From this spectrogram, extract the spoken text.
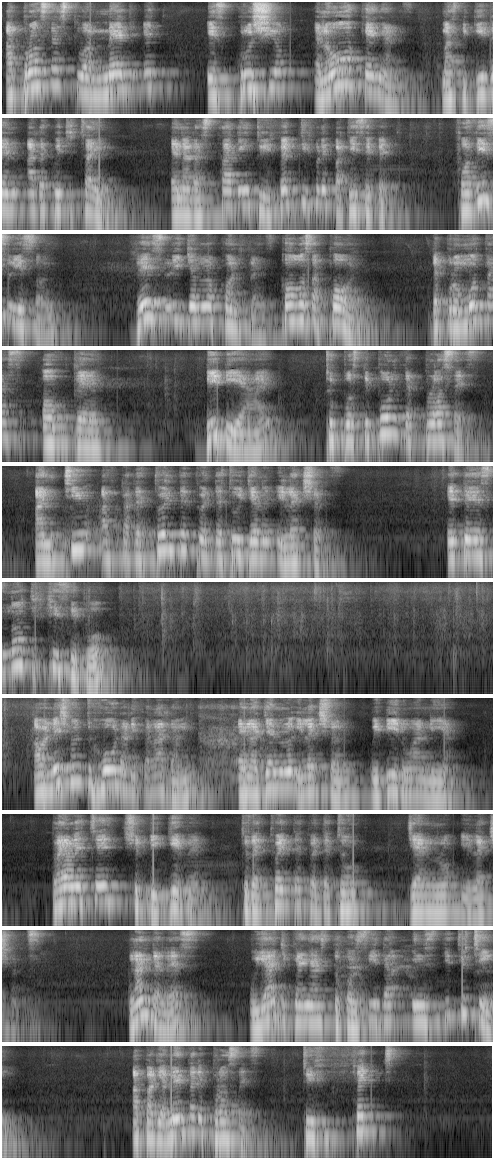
a process to amend it is crucial and all Kenyans must be given adequate time and understanding to effectively participate. For this reason, this regional conference calls upon the promoters of the BBI to postpone the process until after the 2022 general elections. It is not feasible our nation to hold a referendum and a general election within one year. Priority should be given to the 2022 general elections. Nonetheless, we urge Kenyans to consider instituting a parliamentary process to effect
